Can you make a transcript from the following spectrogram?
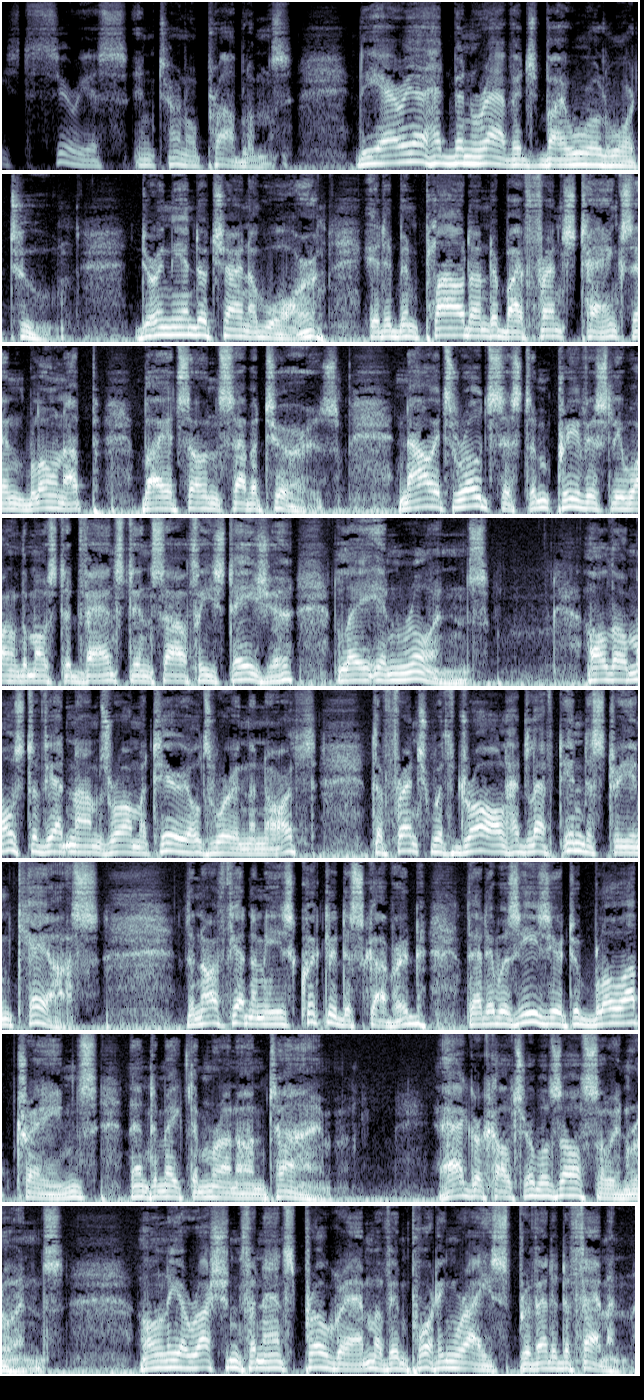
faced serious internal problems. The area had been ravaged by World War II. During the Indochina War, it had been plowed under by French tanks and blown up by its own saboteurs. Now its road system, previously one of the most advanced in Southeast Asia, lay in ruins. Although most of Vietnam's raw materials were in the north, the French withdrawal had left industry in chaos. The North Vietnamese quickly discovered that it was easier to blow up trains than to make them run on time. Agriculture was also in ruins. Only a Russian financed program of importing rice prevented a famine.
